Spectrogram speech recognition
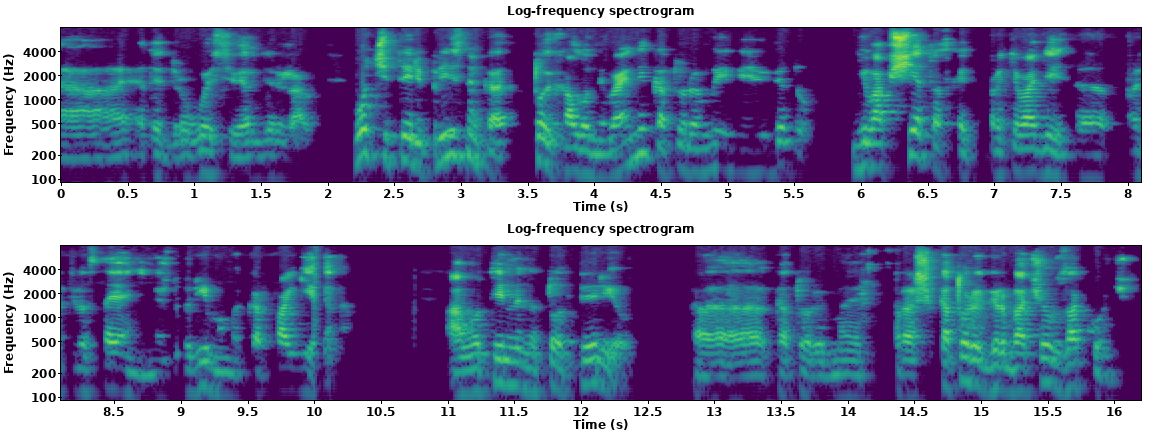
э, этой другой сверхдержавы. Вот четыре признака той холодной войны, которую мы имеем в виду. Не вообще, так сказать, противостояние между Римом и Карфагеном, а вот именно тот период, э, который, мы, который Горбачев закончил.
